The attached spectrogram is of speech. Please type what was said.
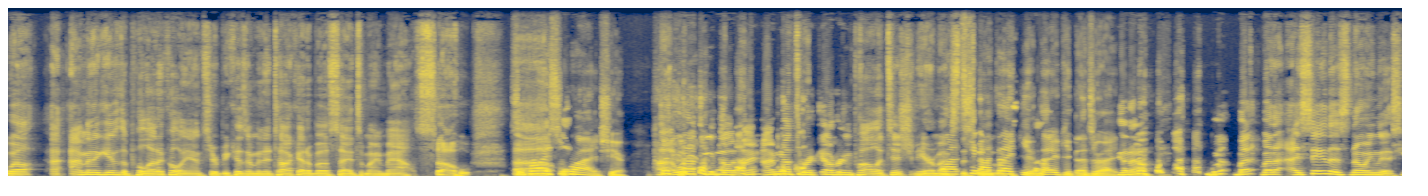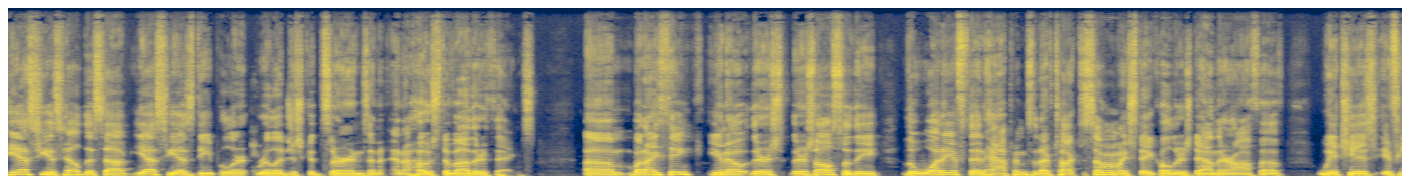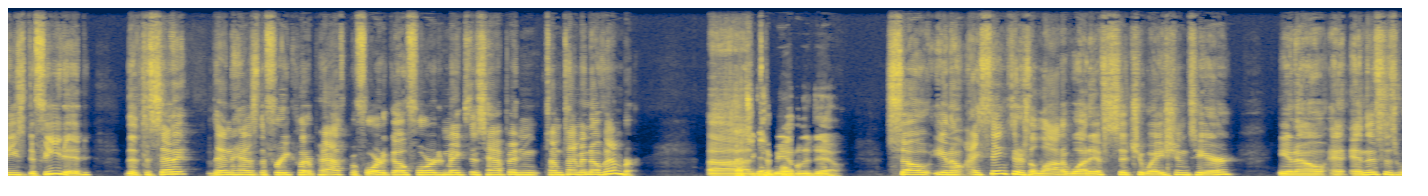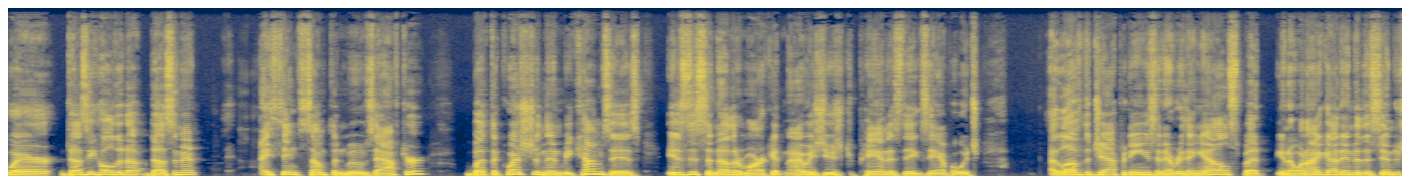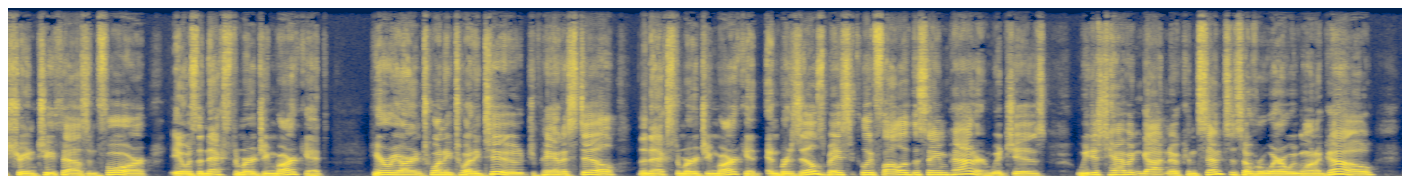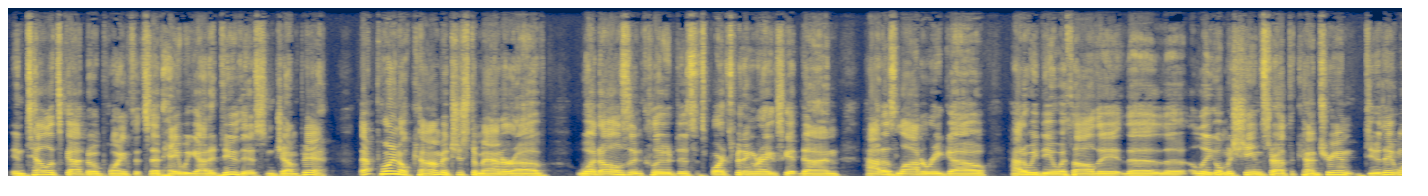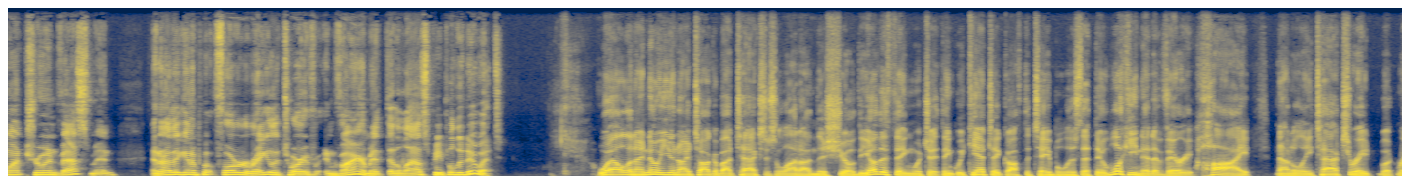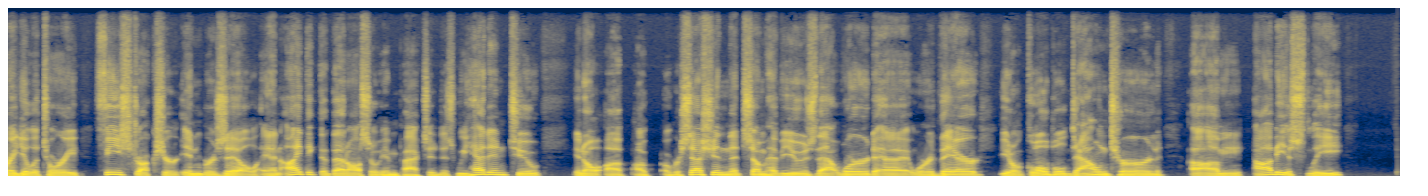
Well, I, am going to give the political answer because I'm going to talk out of both sides of my mouth. So, surprise, uh, surprise here. uh, well, you know, I, am not the recovering politician here amongst uh, the two. Yeah, thank you, thank you. That's right. You know, but, but but I say this knowing this. Yes, he has held this up. Yes, he has deep religious concerns and, and a host of other things. Um, but I think you know there's there's also the the what if that happens that I've talked to some of my stakeholders down there off of, which is if he's defeated, that the Senate then has the free clear path before to go forward and make this happen sometime in November uh, to be point. able to do. So, you know, I think there's a lot of what if situations here, you know, and, and this is where does he hold it up? Doesn't it? I think something moves after. But the question then becomes is, is this another market? And I always use Japan as the example, which I love the Japanese and everything else. But, you know, when I got into this industry in 2004, it was the next emerging market here we are in 2022. Japan is still the next emerging market. And Brazil's basically followed the same pattern, which is we just haven't gotten a consensus over where we want to go until it's gotten to a point that said, hey, we got to do this and jump in. That point will come. It's just a matter of what else include. Does the sports betting regs get done? How does lottery go? How do we deal with all the the the illegal machines throughout the country? And do they want true investment? And are they going to put forward a regulatory environment that allows people to do it? Well, and I know you and I talk about taxes a lot on this show. The other thing, which I think we can't take off the table, is that they're looking at a very high, not only tax rate, but regulatory fee structure in Brazil. And I think that that also impacts it as we head into you know, a, a, a, recession that some have used that word. Uh, we're there, you know, global downturn. Um, obviously,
